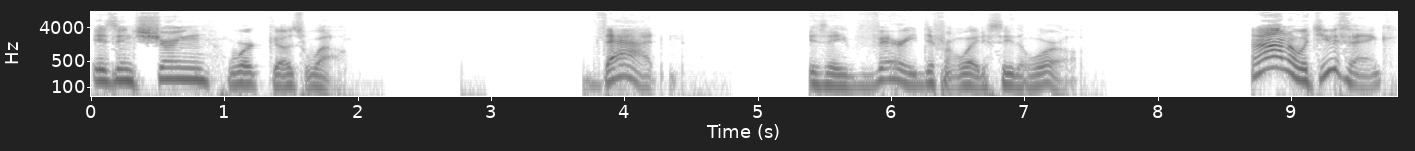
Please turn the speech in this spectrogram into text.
is ensuring work goes well. That is a very different way to see the world. And I don't know what you think,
